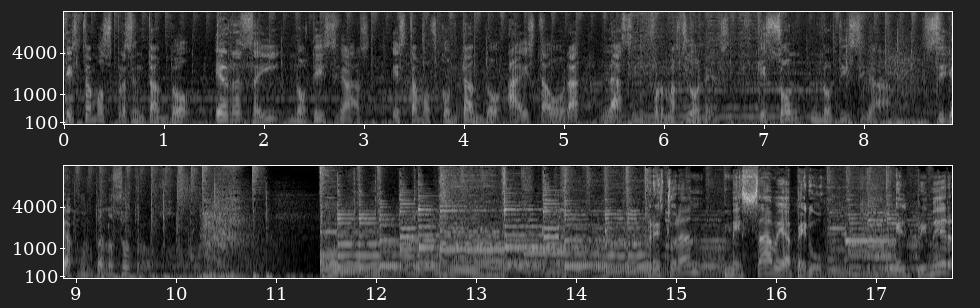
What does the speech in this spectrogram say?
Estamos presentando RCI Noticias. Estamos contando a esta hora las informaciones que son noticia. Siga junto a nosotros. Restaurante Me Sabe a Perú. El primer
